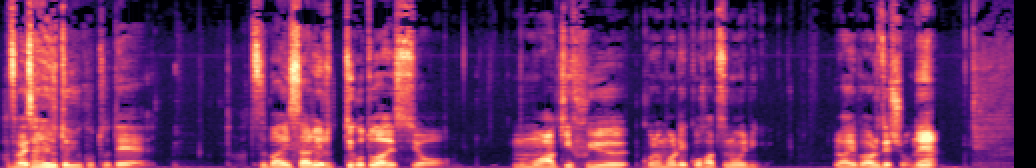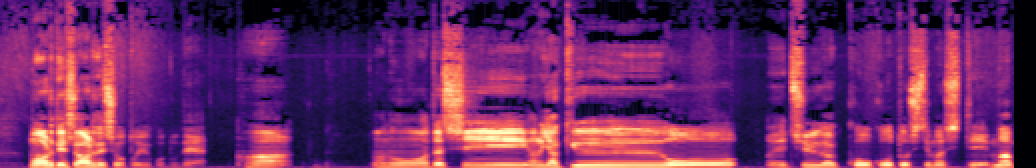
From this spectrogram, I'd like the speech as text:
発売されるということで、発売されるってことはですよ、もう秋冬、これもレコ発のライブあるでしょうね。まああるでしょう、あるでしょうということで。はい、あ。の私、あの、野球を、え中学、高校としてまして、まあ、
